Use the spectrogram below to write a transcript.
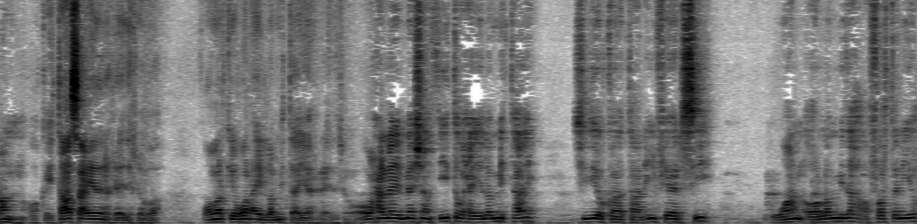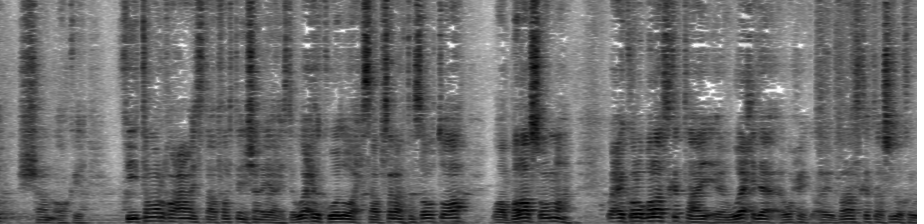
one. Okay taasaa iyadana raadi rabaa waa markii one ay la mid tahay ayaan raadi rabaa oo waxaan leeyahay meeshaan theta waxay la mid tahay. Sidii oo kale taan inverse one oo la mid ah afartan iyo shan. Okay theta marka waxaan haystaa afartan iyo shan ayaa haysta waaxda koowaad waa xisaabsanaatan sababtoo ah waa balaas soo maha waxay kaloo balaas ka tahay waaxda waxay balaas ka tahay sidoo kale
